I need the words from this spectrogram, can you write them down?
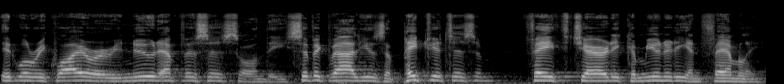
It will require a renewed emphasis on the civic values of patriotism, faith, charity, community, and family.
